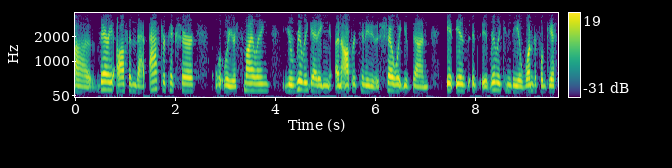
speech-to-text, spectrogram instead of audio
uh, very often that after picture where you're smiling, you're really getting an opportunity to show what you've done. It is. It, it really can be a wonderful gift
